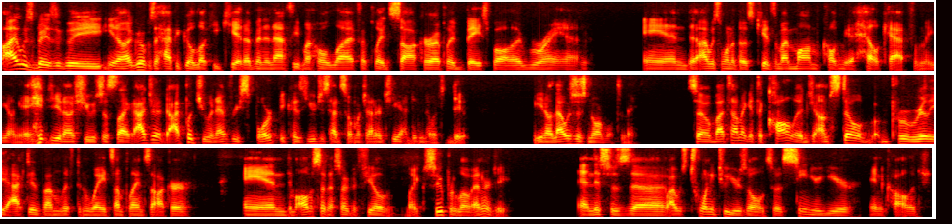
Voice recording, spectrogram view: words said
I was basically, you know, I grew up as a happy go lucky kid. I've been an athlete my whole life. I played soccer, I played baseball, I ran. And I was one of those kids, and my mom called me a hellcat from a young age. You know, she was just like, I just, I put you in every sport because you just had so much energy. I didn't know what to do. You know, that was just normal to me. So by the time I get to college, I'm still really active. I'm lifting weights, I'm playing soccer. And all of a sudden, I started to feel like super low energy. And this was, uh, I was 22 years old. So senior year in college.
